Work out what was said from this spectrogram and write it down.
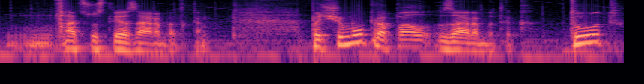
— отсутствие заработка. Почему пропал заработок? Тут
